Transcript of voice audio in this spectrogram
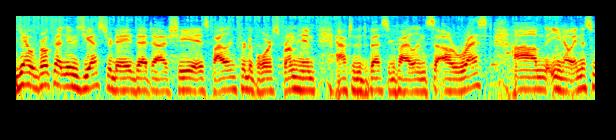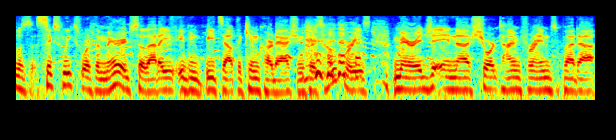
Yeah, we broke that news yesterday that uh, she is filing for divorce from him after the domestic violence arrest. Um, you know, and this was six weeks worth of marriage, so that even beats out the Kim Kardashian, Kris Humphries marriage in uh, short time frames. But uh,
